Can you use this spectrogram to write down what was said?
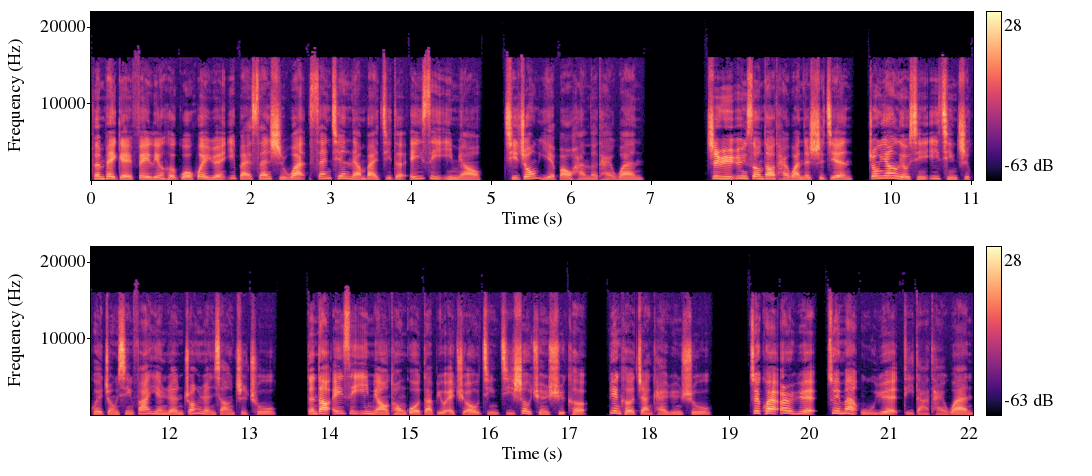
分配给非联合国会员一百三十万三千两百剂的 A Z 疫苗，其中也包含了台湾。至于运送到台湾的时间，中央流行疫情指挥中心发言人庄仁祥指出。等到 A Z 疫苗通过 WHO 紧急授权许可，便可展开运输，最快二月，最慢五月抵达台湾。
